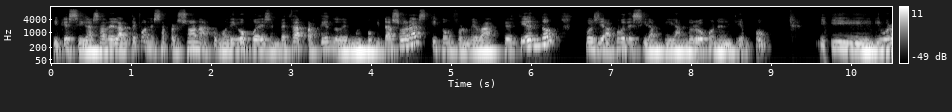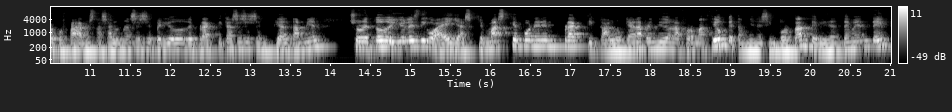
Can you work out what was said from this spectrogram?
y que sigas adelante con esa persona. Como digo, puedes empezar partiendo de muy poquitas horas y conforme vas creciendo, pues ya puedes ir ampliándolo con el tiempo. Y, y, bueno, pues para nuestras alumnas ese periodo de prácticas es esencial también sobre todo yo les digo a ellas que más que poner en práctica lo que han aprendido en la formación, que también es importante, evidentemente,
